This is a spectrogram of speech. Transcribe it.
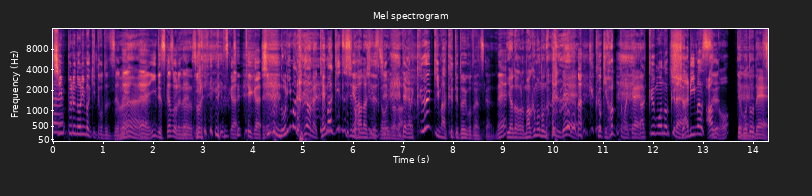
シンプル海苔巻きってことですよね。いいですか？それで。それいいですか？っていうか？シンプル海苔巻きではない。手巻き寿司の話ですだから空気巻くってどういうことなんですかね？いやだから巻くものないんで 空気ほっと巻いて巻くものくらいあります？あんの？ってことで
